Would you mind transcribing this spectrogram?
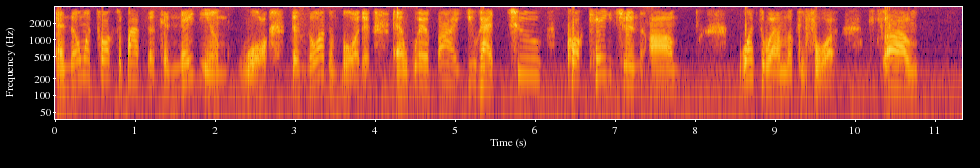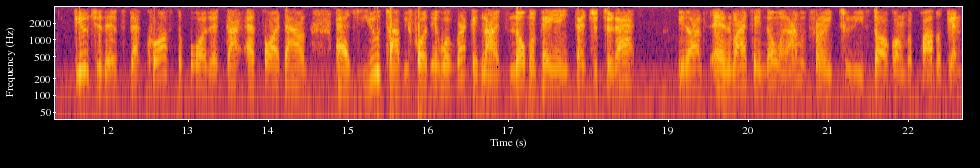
And no one talks about the Canadian wall, the northern border, and whereby you had two Caucasian um what's the word I'm looking for? Um fugitives that crossed the border got as far down as Utah before they were recognized. No one any attention to that. You know, and when I say no one, I'm referring to these doggone Republicans.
